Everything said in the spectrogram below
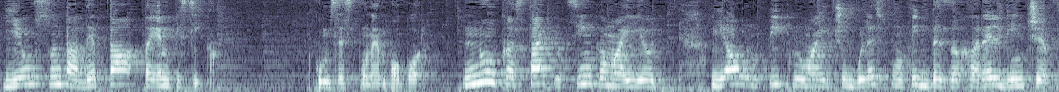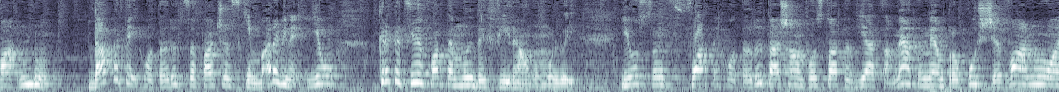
eu sunt adepta tăiem pisica, cum se spune în popor. Nu că stai puțin, că mai uh, iau un pic, mai ciubulesc un pic de zăhărel din ceva. Nu. Dacă te-ai hotărât să faci o schimbare, bine, eu cred că ține foarte mult de firea omului. Eu sunt foarte hotărât, așa am fost toată viața mea, când mi-am propus ceva, nu a,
